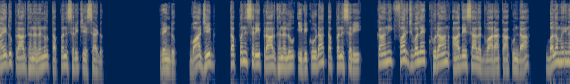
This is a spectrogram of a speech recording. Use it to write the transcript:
ఐదు ప్రార్థనలను తప్పనిసరి చేశాడు. రెండు వాజిబ్ తప్పనిసరి ప్రార్థనలు ఇవి కూడా తప్పనిసరి కాని ఫర్జ్ వలె ఖురాన్ ఆదేశాల ద్వారా కాకుండా బలమైన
